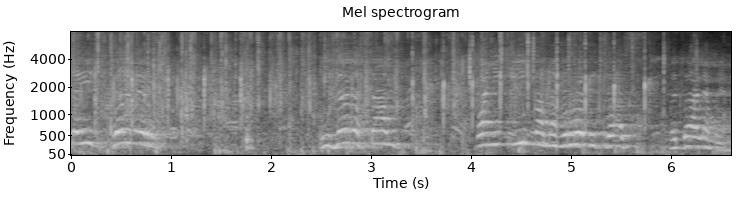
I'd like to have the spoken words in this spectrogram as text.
стоїть банер. І зараз там пані Інна нагородить вас медалями.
